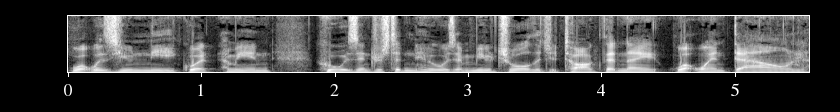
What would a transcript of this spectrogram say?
what was unique. What I mean, who was interested in who? Was it mutual? Did you talk that night? What went down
